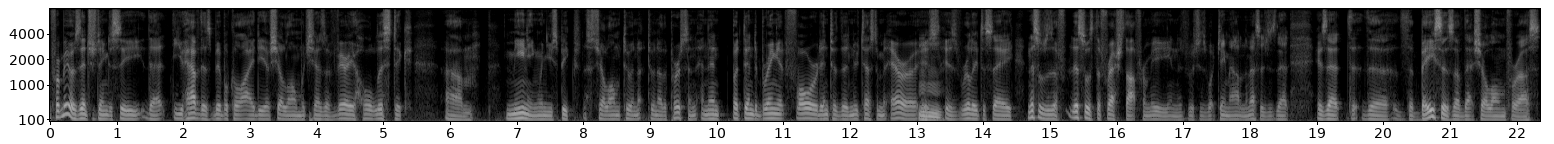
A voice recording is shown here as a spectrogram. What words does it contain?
for me, it was interesting to see that you have this biblical idea of shalom, which has a very holistic um, meaning when you speak shalom to an, to another person, and then but then to bring it forward into the New Testament era is Mm. is really to say, and this was the this was the fresh thought for me, and which is what came out in the message is that is that the the, the basis of that shalom for us.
